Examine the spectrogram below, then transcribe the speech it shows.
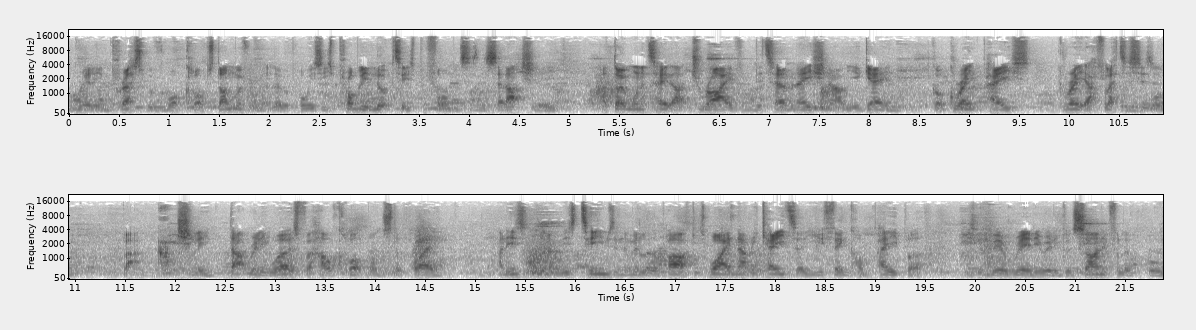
really impressed with what Klopp's done with him at Liverpool. Is he's probably looked at his performances and said, actually, I don't want to take that drive and determination out of your game. Got great pace, great athleticism, but actually that really works for how Klopp wants to play. And his, you know, his team's in the middle of the park. It's why Keita, you think on paper, he's going to be a really, really good signing for Liverpool.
